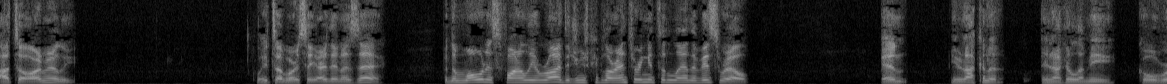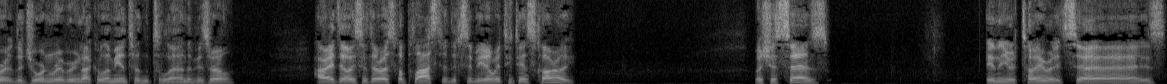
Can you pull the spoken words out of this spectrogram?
אתה אומר לי, ותעבור את הירדן הזה. But the moment has finally arrived. The Jewish people are entering into the land of Israel. And you're not gonna, you're not gonna let me go over the Jordan River. You're not gonna let me enter into the land of Israel. Which it says, in your Torah it says,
